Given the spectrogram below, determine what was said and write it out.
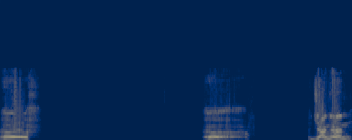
uh, uh, jangan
